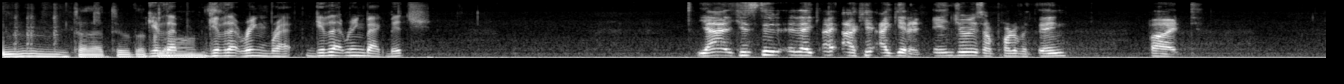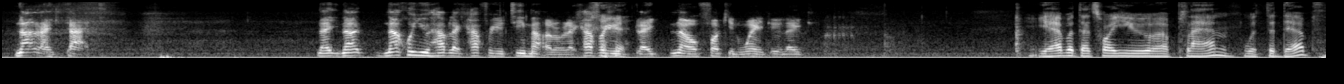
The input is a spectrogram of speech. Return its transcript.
Mm, tell that to the give that, give that ring back, give that ring back, bitch. Yeah, because dude, like I, I can I get it. Injuries are part of a thing, but not like that. Like not not when you have like half of your team out or like half of your like no fucking way, dude. Like Yeah, but that's why you uh, plan with the depth.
